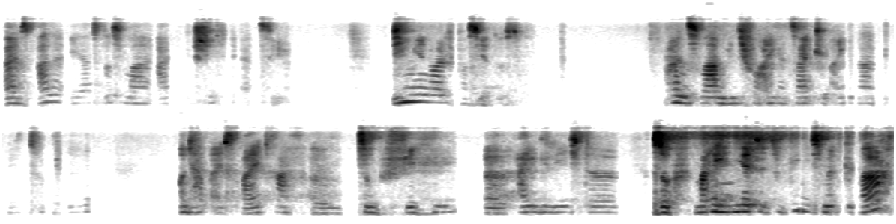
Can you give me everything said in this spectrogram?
als allererstes mal eine Geschichte erzählen, die mir neulich passiert ist. Und zwar bin ich vor einiger Zeit schon eingeladen gewesen zum Grillen und habe als Beitrag ähm, zum Buffet äh, eingelegte, also marinierte Zucchinis mitgebracht.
